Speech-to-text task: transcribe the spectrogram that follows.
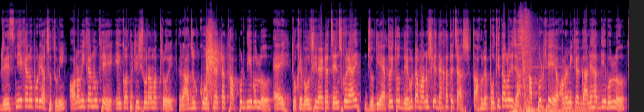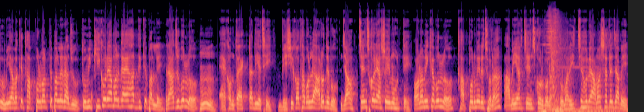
ড্রেস নিয়ে কেন পরে আছো তুমি? অনামিকার মুখে এই কথাটি শোনা মাত্রই রাজু কোষে একটা থাপ্পড় দিয়ে বলল, এই, তোকে বলছি না এটা চেঞ্জ করে আয়? যদি এতই তোর দেহটা মানুষকে দেখাতে চাস, তাহলে পতিতালয় যা। থাপ্পড় খেয়ে অনামিকা গালে হাত দিয়ে বলল, তুমি আমাকে থাপ্পড় মারতে পারলে, রাজু। তুমি কি করে আমার গায়ে হাত দিতে পারলে? রাজু বলল, হুম, এখন তো একটা দিয়েছি। বেশি কথা বললে আরও দেবো। যাও, চেঞ্জ করে আসো এই মুহূর্তে। অনামিকা বলল, থাপ্পড় মেরেছো না? আমি আর চেঞ্জ করব না। তোমার ইচ্ছে হলে আমার সাথে যাবে।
